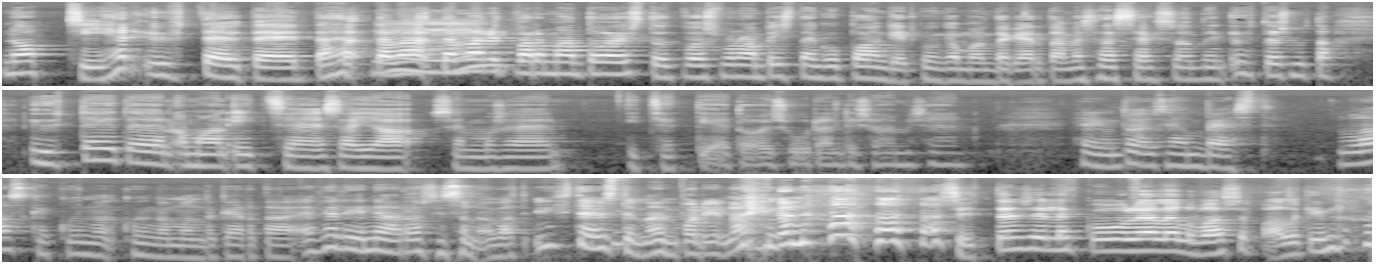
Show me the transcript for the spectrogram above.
No, siihen yhteyteen. Tämä, mm-hmm. tämä, tämä nyt varmaan toistuu, että voisi varmaan pistää kuin pankit, kuinka monta kertaa me tässä sanottiin yhteys, mutta yhteyteen omaan itseensä ja semmoiseen itsetietoisuuden lisäämiseen. Hei, mutta olisi ihan best. Laske kuinka, kuinka monta kertaa Evelina ja Rossi sanoivat yhteys tämän podin aikana. Sitten sille kuulijalle luvassa palkinto.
